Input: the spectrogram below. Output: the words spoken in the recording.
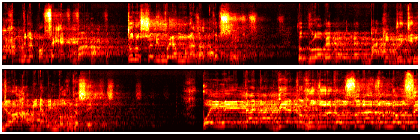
আলহামদুলিল্লাহ পড়ছে একবার। তুরুজ শরীফ মুনাজাত করছে। তো লগে বাকি দুই তিনজন আমিন আমিন বলতেছে। ওই মেয়েটা ডাক দিয়ে হুজুর গৌসুল আজম গৌসি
